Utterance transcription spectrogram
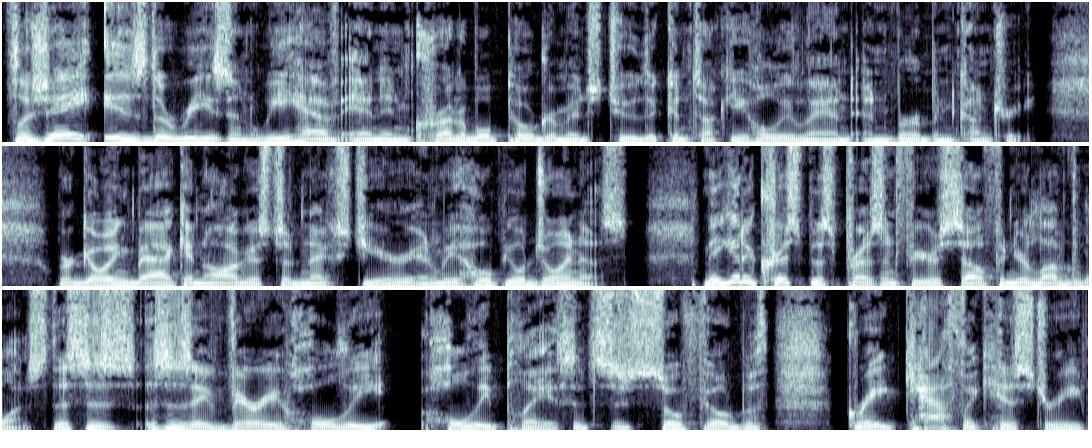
Flaget is the reason we have an incredible pilgrimage to the Kentucky Holy Land and Bourbon Country. We're going back in August of next year, and we hope you'll join us. Make it a Christmas present for yourself and your loved ones. This is this is a very holy holy place. It's just so filled with great Catholic history,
